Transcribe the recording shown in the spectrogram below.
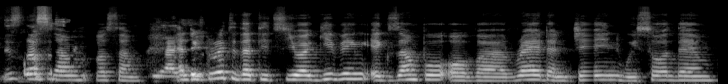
This, awesome, awesome. Yeah, and the great that it's you are giving example of uh, Red and Jane. We saw them.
